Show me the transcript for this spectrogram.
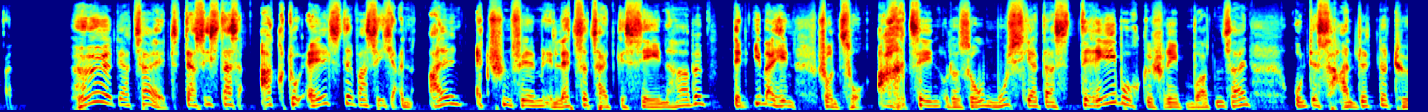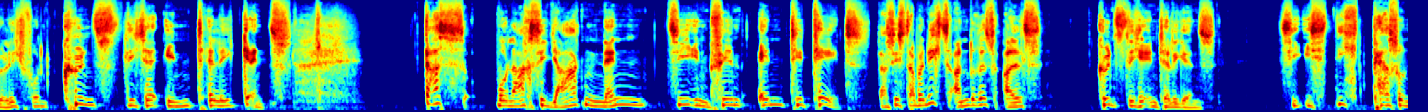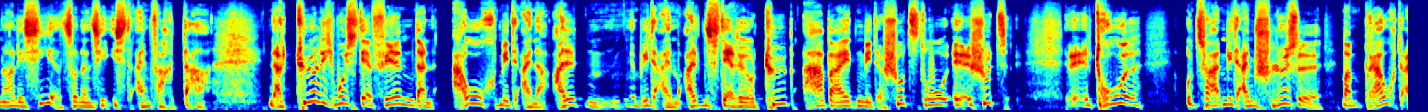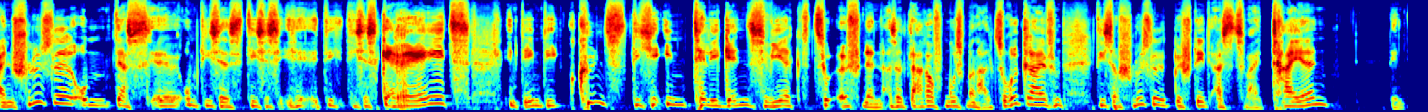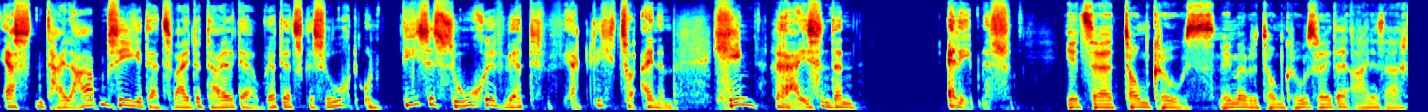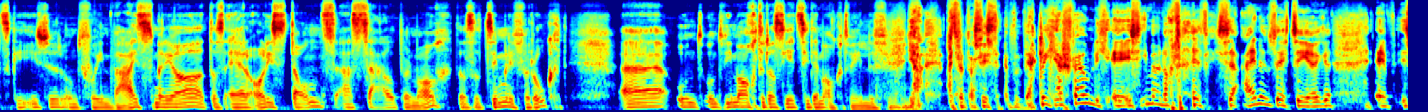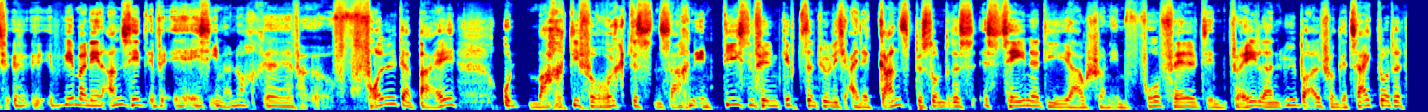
Höhe der Zeit. Das ist das aktuellste, was ich an allen Actionfilmen in letzter Zeit gesehen habe. Denn immerhin schon 2018 oder so muss ja das Drehbuch geschrieben worden sein. Und es handelt natürlich von künstlicher Intelligenz. Das, wonach Sie jagen, nennen Sie im Film Entität. Das ist aber nichts anderes als künstliche Intelligenz sie ist nicht personalisiert, sondern sie ist einfach da. Natürlich muss der Film dann auch mit einer alten, mit einem alten Stereotyp arbeiten, mit der Schutztruhe, äh, Schutztruhe, und zwar mit einem Schlüssel. Man braucht einen Schlüssel, um das, äh, um dieses, dieses, äh, dieses Gerät, in dem die künstliche Intelligenz wirkt, zu öffnen. Also darauf muss man halt zurückgreifen. Dieser Schlüssel besteht aus zwei Teilen. Den ersten Teil haben Sie, der zweite Teil, der wird jetzt gesucht und diese Suche wird wirklich zu einem hinreißenden Erlebnis. Jetzt äh, Tom Cruise. Müssen wir über Tom Cruise reden? 61 ist er und von ihm weiß man ja, dass er alle Stunts auch selber macht. Also ziemlich verrückt. Äh, und, und wie macht er das jetzt in dem aktuellen Film? Ja, also das ist wirklich erstaunlich. Er ist immer noch dieser 61-Jährige. Wie man ihn ansieht, er ist immer noch äh, voll dabei und macht die verrücktesten Sachen. In diesem Film gibt es natürlich eine ganz besondere Szene, die ja auch schon im Vorfeld in Trailern überall schon gezeigt wurde.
